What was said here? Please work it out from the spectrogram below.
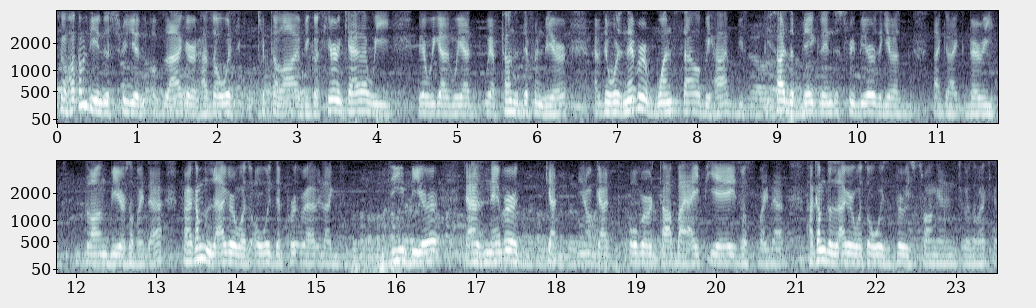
So how come the industry of lager has always kept alive? Because here in Canada, we we, we got we had we have tons of different beer. And there was never one style behind besides the big industry beers. They give us like like very long beer stuff like that. But how come lager was always the uh, like the beer that has never got you know got overtopped by IPAs or stuff like that? How come the lager was always very strong in Czechoslovakia?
